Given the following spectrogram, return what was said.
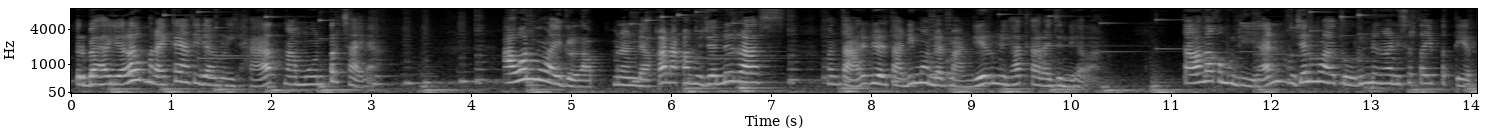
Berbahagialah mereka yang tidak melihat namun percaya. Awan mulai gelap menandakan akan hujan deras. Mentari dari tadi mondar-mandir melihat ke arah jendela. Tak lama kemudian, hujan mulai turun dengan disertai petir.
